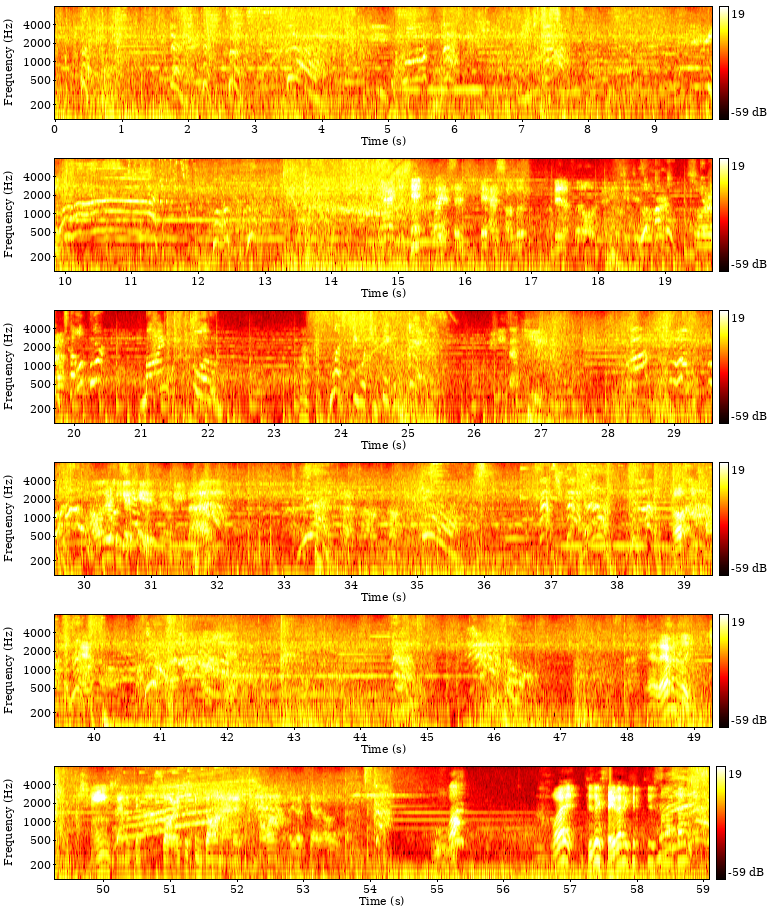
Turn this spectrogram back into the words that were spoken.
Yeah, just hit. Like I said, it has a little bit of little advantages over Whoa! You can teleport? Mind blown. Let's see what you think of this. He needs that key. Ah, whoa, whoa. I wonder if he gets hit, it's gonna be bad. Oh, he's finally getting hit. Oh Yeah, they haven't really ch- changed anything Sorry. Just been going at it normally, like yeah, always been. What? What? Did they say that he could do something like that?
